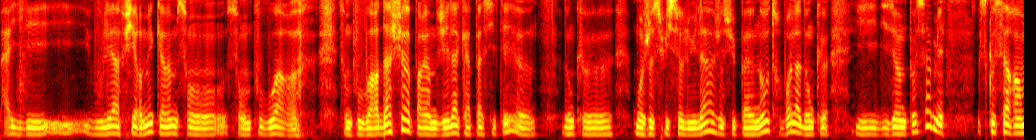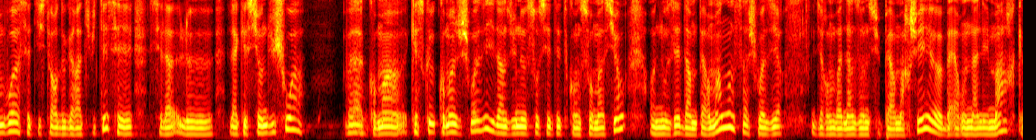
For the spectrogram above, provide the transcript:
bah, il, il, voulait affirmer quand même son, son pouvoir, euh, son pouvoir d'achat. Par exemple, j'ai la capacité, euh, donc moi je suis celui-là, je suis pas un autre. Voilà, donc il disait un peu ça, mais ce que ça renvoie cette histoire de gratuité, c'est c'est la, la question du choix voilà, comment, qu'est-ce que, comment je choisis dans une société de consommation On nous aide en permanence à choisir. Dire, on va dans un supermarché, euh, ben, on a les marques.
